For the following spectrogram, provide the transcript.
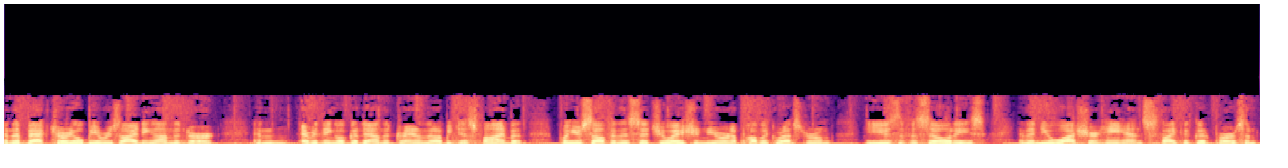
and the bacteria will be residing on the dirt, and everything will go down the drain, and that'll be just fine. But put yourself in this situation. You're in a public restroom, you use the facilities, and then you wash your hands like a good person.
